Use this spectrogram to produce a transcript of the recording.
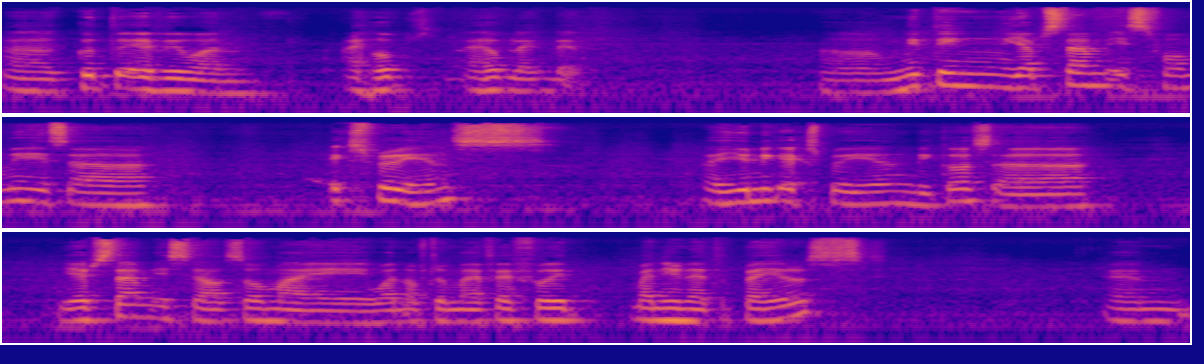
uh, good to everyone. I hope I hope like that. Uh, meeting Yapstam is for me is a experience, a unique experience because uh, Yapstam is also my one of the, my favorite Man United players, and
